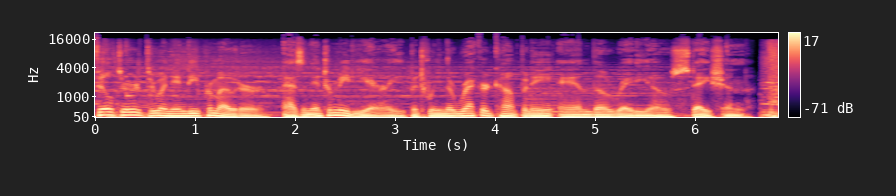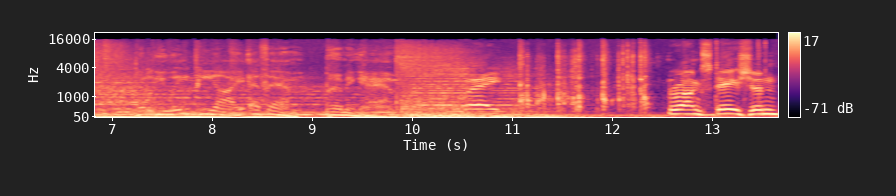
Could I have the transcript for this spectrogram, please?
filtered through an indie promoter as an intermediary between the record company and the radio station. WAPI FM, Birmingham. Wait. Wrong station.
